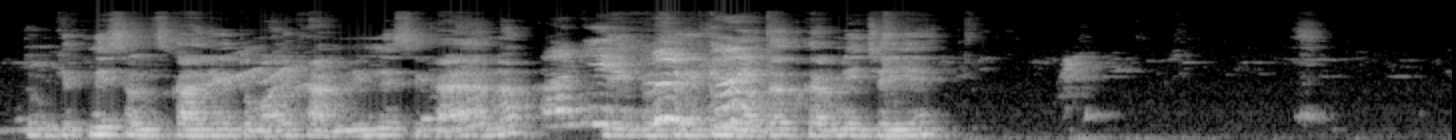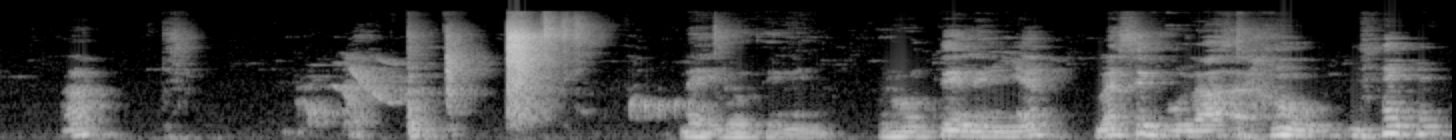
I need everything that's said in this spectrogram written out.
तुम कितनी संस्कारी है तुम्हारी फैमिली ने सिखाया है ना कि एक दूसरे की मदद करनी चाहिए। नहीं रोते नहीं। रोते नहीं है। मैं सिर्फ़ बुला रहा हूँ।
